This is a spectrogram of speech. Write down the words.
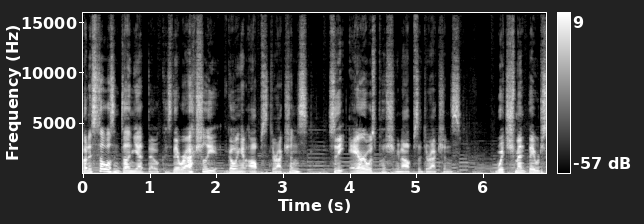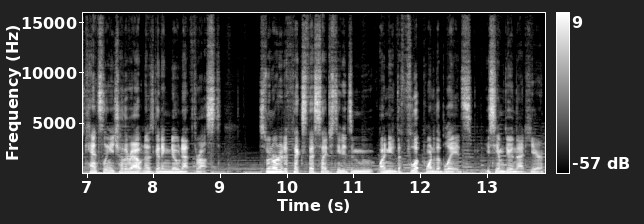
But it still wasn't done yet, though, because they were actually going in opposite directions, so the air was pushing in opposite directions, which meant they were just canceling each other out and I was getting no net thrust. So in order to fix this, I just needed to move, I needed to flip one of the blades. You see I'm doing that here.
